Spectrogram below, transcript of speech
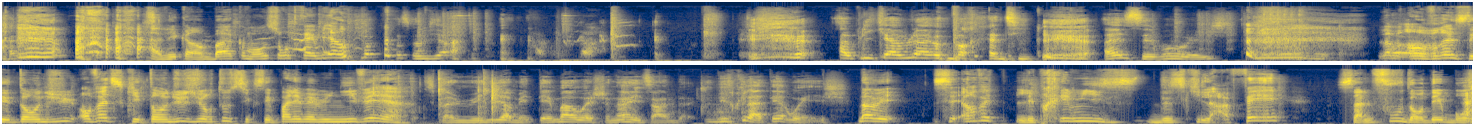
Avec un bac mention très bien. Applicable là, au paradis. Ah, c'est bon, wesh. Non, mais en vrai, c'est tendu. En fait, ce qui est tendu surtout, c'est que c'est pas les mêmes univers. C'est pas le délire, mais Théma, wesh, non, il, il détruit la Terre, wesh. Non, mais c'est en fait les prémices de ce qu'il a fait. Ça le fout dans des bras.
